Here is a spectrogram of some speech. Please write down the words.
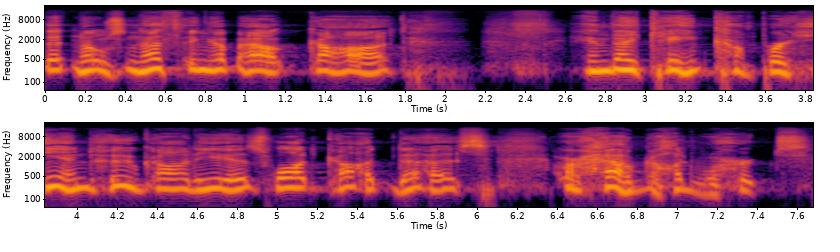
that knows nothing about God and they can't comprehend who God is, what God does, or how God works.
